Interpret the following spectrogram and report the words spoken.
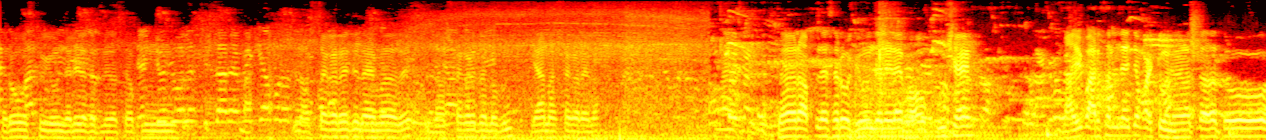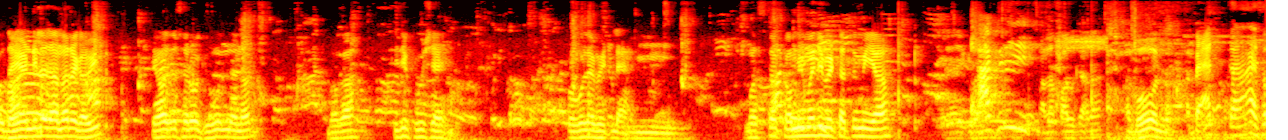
सर्व वस्तू घेऊन झालेल्या आहेत आपल्याला आपण नाश्ता करायच्या टायमाला नाश्ता करायचा आलो आपण. या नाश्ता करायला. तर आपल्या सर्व घेऊन झालेला आहे. भाऊ खुश आहे. गावी पार्सल द्यायच्या पाठवून आता तो दहीहंडीला जाणार आहे गावी. तेव्हा ते सर्व घेऊन जाणार. बघा किती खुश आहे. बघूला भेटल्या. मस्त कमी कमीमध्ये भेटतात तुम्ही या. मला कॉल करा. बोल. बॅग काय असं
